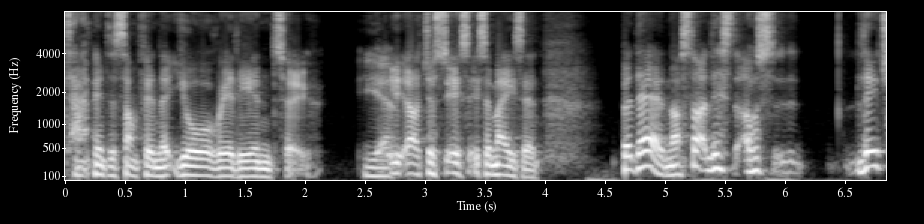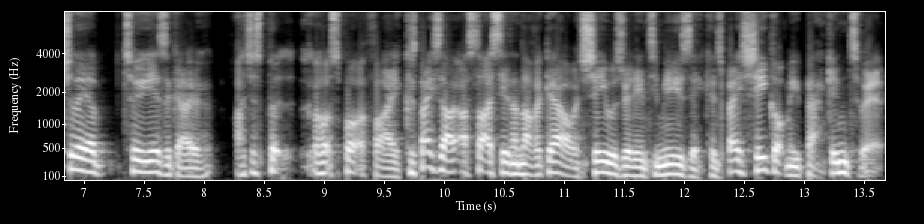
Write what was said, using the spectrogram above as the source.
tap into something that you're really into. yeah. I just it's, it's amazing. But then I started listening. I was literally uh, two years ago. I just put I got Spotify because basically I I started seeing another girl and she was really into music and basically she got me back into it.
